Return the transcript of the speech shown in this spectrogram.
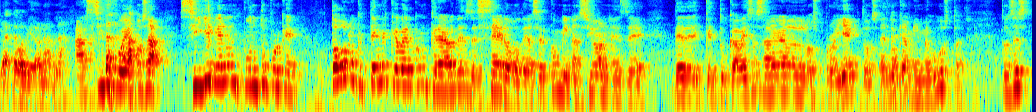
ya te volvieron a hablar. Así fue, o sea, sí llegué en un punto porque todo lo que tenga que ver con crear desde cero, de hacer combinaciones, de, de, de que tu cabeza salgan los proyectos, es lo que a mí me gusta. Entonces,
